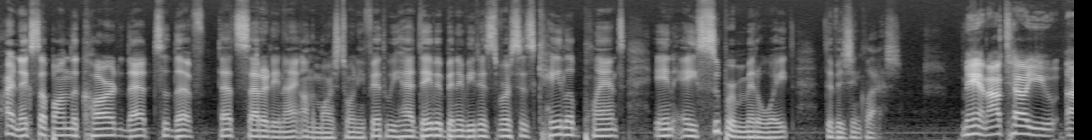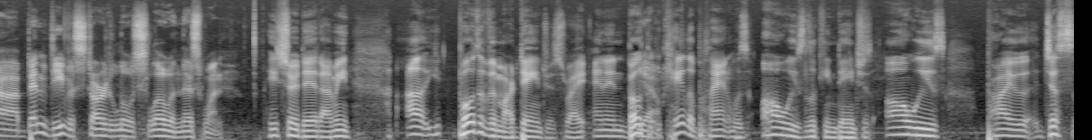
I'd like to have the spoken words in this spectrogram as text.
All right, next up on the card, that's that that's Saturday night on the March 25th. We had David Benavidez versus Caleb Plant in a super middleweight division clash. Man, I'll tell you, uh, Benavidez started a little slow in this one. He sure did. I mean, uh, both of them are dangerous, right? And in both, Yeah. Caleb Plant was always looking dangerous, always probably just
